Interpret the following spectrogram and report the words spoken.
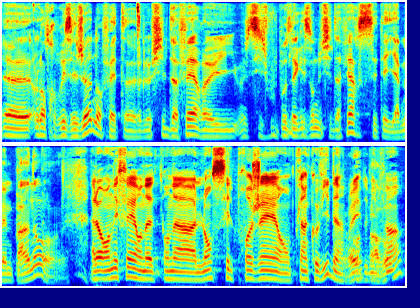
Euh, l'entreprise est jeune en fait. Euh, le chiffre d'affaires, si je vous pose la question du chiffre d'affaires, c'était il y a même pas un an. Alors en effet, on a, on a lancé le projet en plein Covid en 2020.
